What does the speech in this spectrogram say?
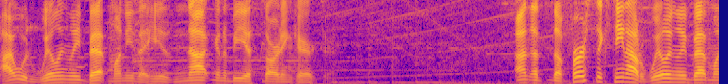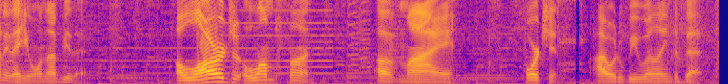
I would willingly bet money that he is not gonna be a starting character. On the, the first 16, I would willingly bet money that he will not be there. A large lump sum of my fortune, I would be willing to bet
